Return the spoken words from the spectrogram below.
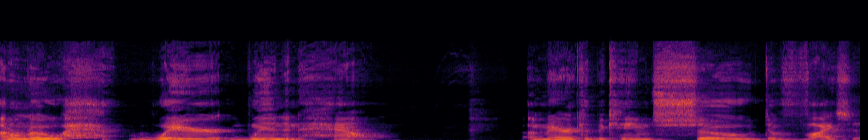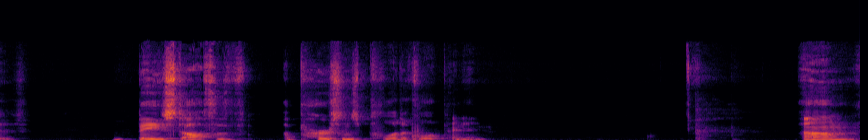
I don't know where, when, and how America became so divisive based off of a person's political opinion. Um,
